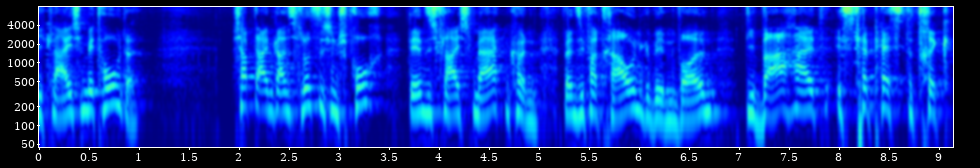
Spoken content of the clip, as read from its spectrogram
Die gleiche Methode. Ich habe da einen ganz lustigen Spruch, den Sie sich vielleicht merken können, wenn Sie Vertrauen gewinnen wollen. Die Wahrheit ist der beste Trick.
